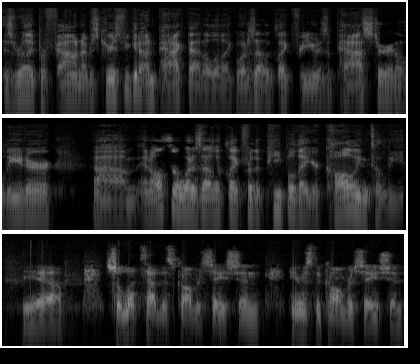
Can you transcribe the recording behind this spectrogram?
is really profound. I'm just curious if you could unpack that a little. Like, what does that look like for you as a pastor and a leader? Um, and also, what does that look like for the people that you're calling to lead? Yeah. So let's have this conversation. Here's the conversation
